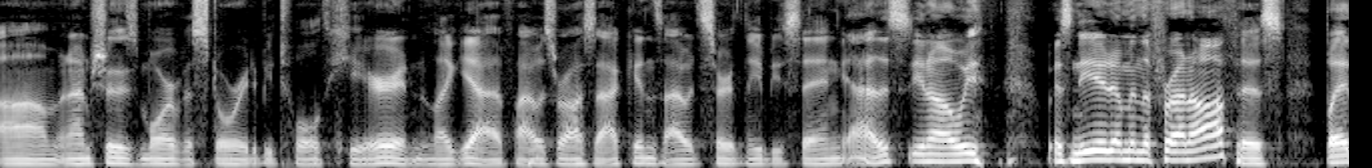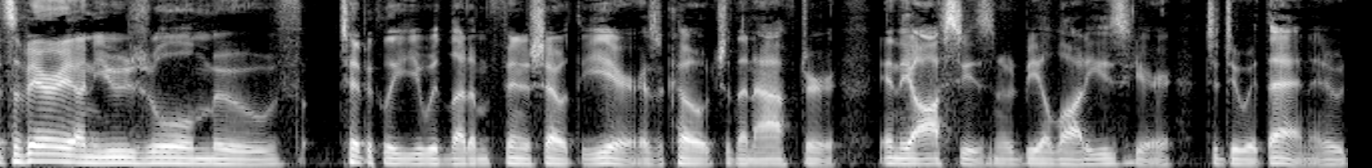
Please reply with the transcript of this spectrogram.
Um, and I'm sure there's more of a story to be told here. And like, yeah, if I was Ross Atkins, I would certainly be saying, yeah, this, you know, we, we just needed him in the front office, but it's a very unusual move. Typically, you would let him finish out the year as a coach, and then after in the off season, it would be a lot easier to do it then. It would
